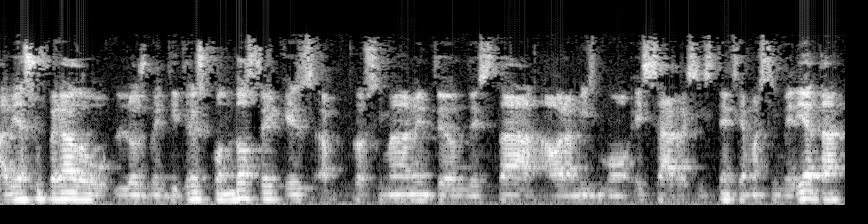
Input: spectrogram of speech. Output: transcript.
había superado los 23,12, que es aproximadamente donde está ahora mismo esa resistencia más inmediata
